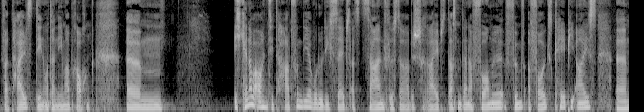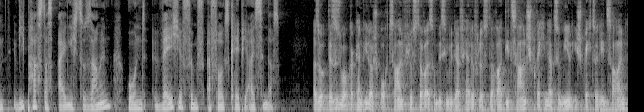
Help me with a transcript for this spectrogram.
verteilst, den Unternehmer brauchen. Ähm, ich kenne aber auch ein Zitat von dir, wo du dich selbst als Zahlenflüsterer beschreibst, das mit deiner Formel fünf Erfolgs-KPIs. Ähm, wie passt das eigentlich zusammen und welche fünf Erfolgs-KPIs sind das? Also das ist überhaupt gar kein Widerspruch. Zahlenflüsterer ist so ein bisschen wie der Pferdeflüsterer. Die Zahlen sprechen ja zu mir, ich spreche zu den Zahlen.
